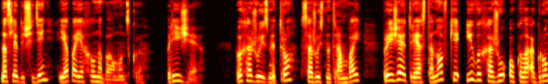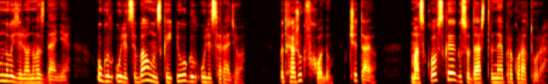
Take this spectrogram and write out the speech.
На следующий день я поехал на Бауманскую. Приезжаю. Выхожу из метро, сажусь на трамвай, проезжаю три остановки и выхожу около огромного зеленого здания. Угол улицы Бауманской и угол улицы Радио. Подхожу к входу. Читаю. Московская государственная прокуратура.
